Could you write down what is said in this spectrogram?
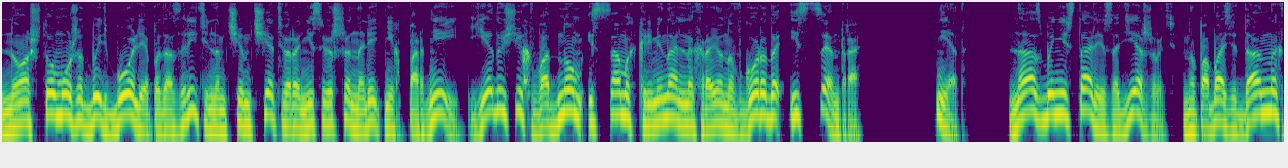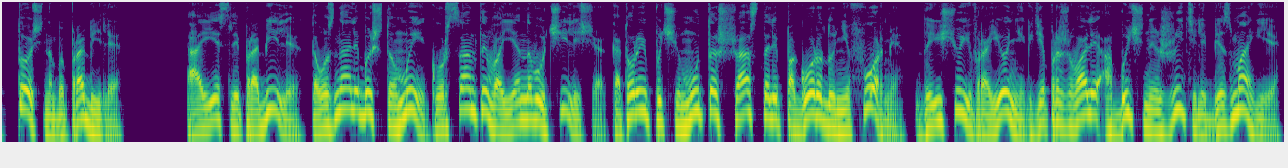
Ну а что может быть более подозрительным, чем четверо несовершеннолетних парней, едущих в одном из самых криминальных районов города из центра? Нет, нас бы не стали задерживать, но по базе данных точно бы пробили. А если пробили, то узнали бы, что мы — курсанты военного училища, которые почему-то шастали по городу не в форме, да еще и в районе, где проживали обычные жители без магии.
